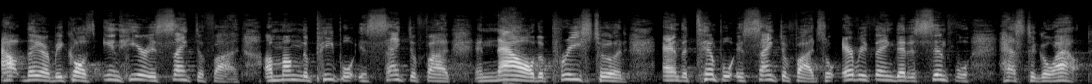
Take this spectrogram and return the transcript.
out there because in here is sanctified. Among the people is sanctified. And now the priesthood and the temple is sanctified. So everything that is sinful has to go out.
